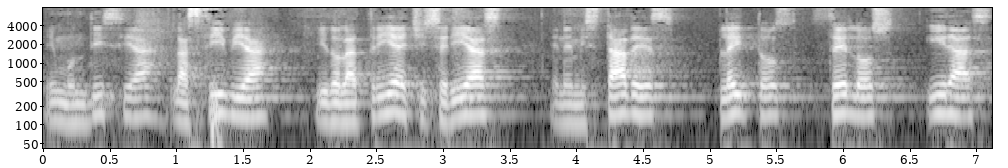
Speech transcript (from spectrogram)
inmundicia, lascivia, idolatría, hechicerías, enemistades, pleitos, celos, iras,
